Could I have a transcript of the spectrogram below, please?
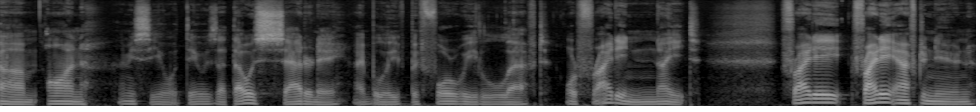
um, on let me see what day was that. That was Saturday, I believe, before we left, or Friday night. Friday Friday afternoon,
